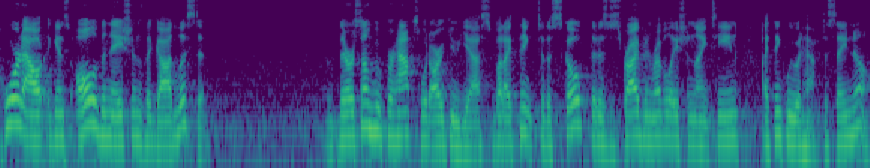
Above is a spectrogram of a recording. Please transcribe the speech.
poured out against all of the nations that God listed? There are some who perhaps would argue yes, but I think to the scope that is described in Revelation 19, I think we would have to say no.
